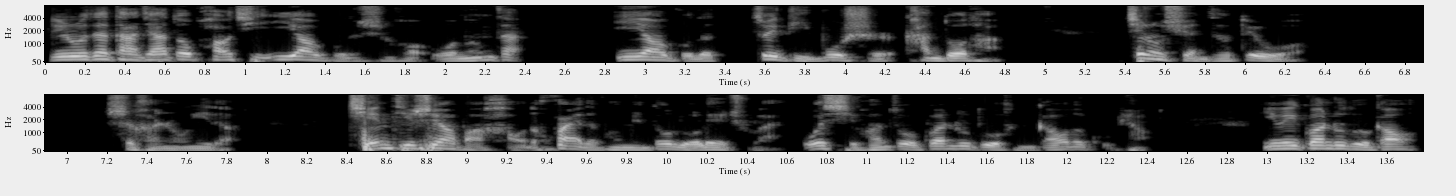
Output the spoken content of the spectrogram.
例如，在大家都抛弃医药股的时候，我能在医药股的最底部时看多它，这种选择对我是很容易的。前提是要把好的、坏的方面都罗列出来。我喜欢做关注度很高的股票，因为关注度高，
